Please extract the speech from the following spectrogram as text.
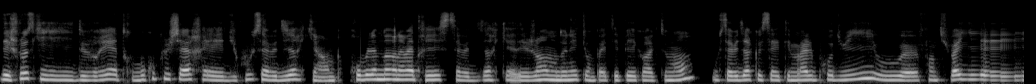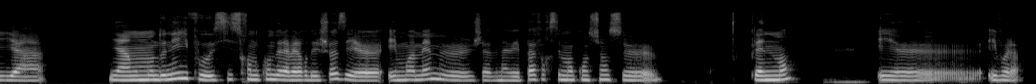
des choses qui devraient être beaucoup plus chères. Et du coup, ça veut dire qu'il y a un problème dans la matrice, ça veut dire qu'il y a des gens à un moment donné qui n'ont pas été payés correctement, ou ça veut dire que ça a été mal produit, ou euh, enfin, tu vois, il y, a, il y a un moment donné, il faut aussi se rendre compte de la valeur des choses. Et, euh, moi-même, euh, je n'avais pas forcément conscience pleinement. Et, voilà.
